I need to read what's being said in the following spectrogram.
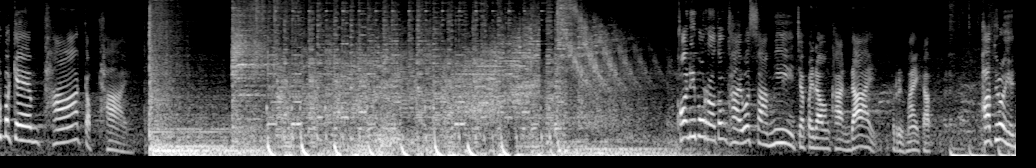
ซุปเปอร์เกมท้ากับทาย ข้อนี้พวกเราต้องทายว่าซามี่จะไปดาวอังคารได้หรือไม่ครับ ภาพที่เราเห็น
